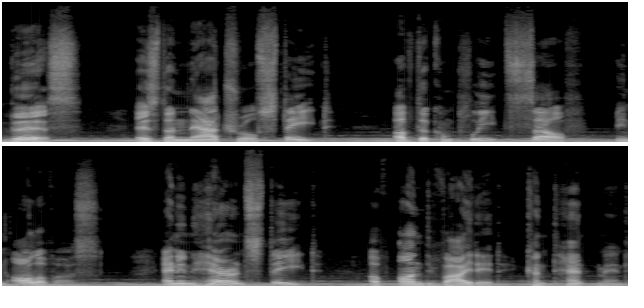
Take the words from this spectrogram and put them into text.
This is the natural state of the complete self in all of us, an inherent state of undivided contentment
